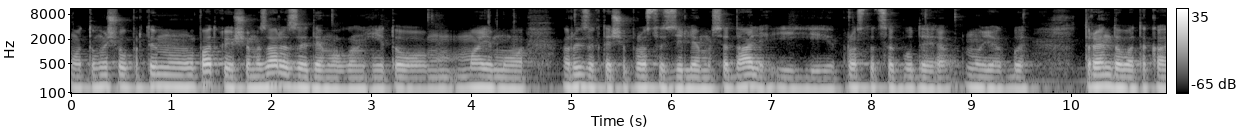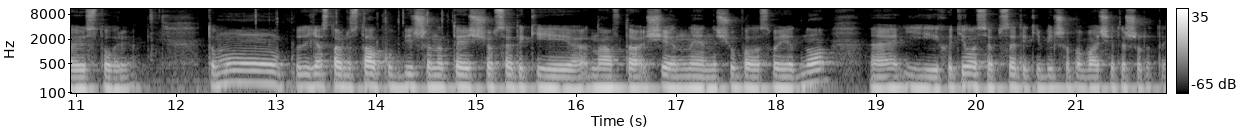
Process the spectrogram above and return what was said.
От, тому що у противному випадку, якщо ми зараз зайдемо в лонги, то маємо ризик, те, що просто зіллємося далі, і просто це буде ну, якби трендова така історія. Тому я ставлю ставку більше на те, що все-таки нафта ще не нащупала своє дно, е, і хотілося б все-таки більше побачити шорти.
